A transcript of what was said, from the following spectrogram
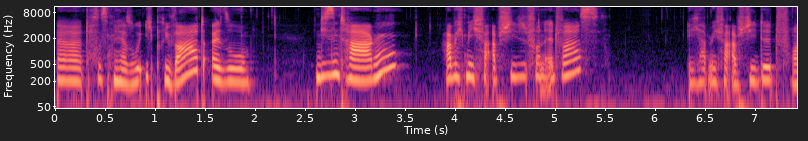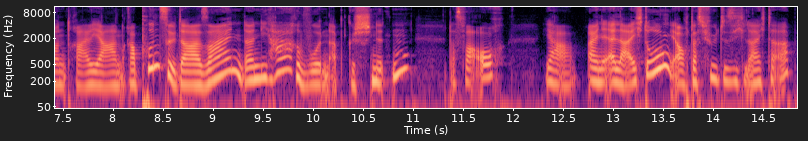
äh, das ist mir ja so ich privat, also in diesen Tagen habe ich mich verabschiedet von etwas. Ich habe mich verabschiedet von drei Jahren Rapunzel-Dasein, dann die Haare wurden abgeschnitten. Das war auch ja eine Erleichterung, ja, auch das fühlte sich leichter ab.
